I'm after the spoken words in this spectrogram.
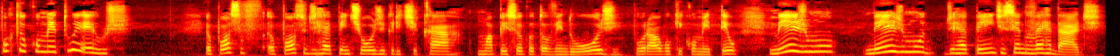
Porque eu cometo erros. Eu posso, eu posso de repente hoje criticar uma pessoa que eu estou vendo hoje por algo que cometeu, mesmo, mesmo de repente sendo verdade.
